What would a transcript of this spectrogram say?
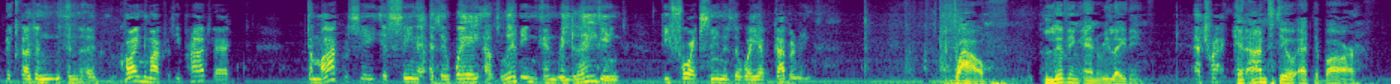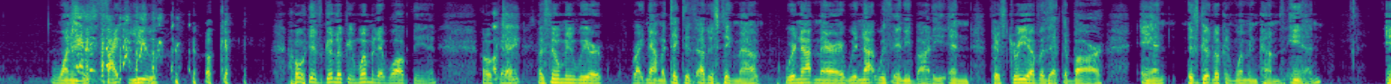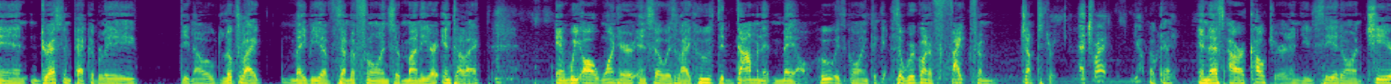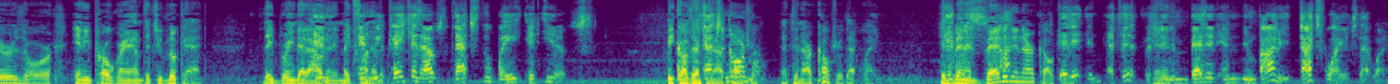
Because in, in the Growing Democracy Project, democracy is seen as a way of living and relating before it's seen as a way of governing. Wow. Living and relating. That's right. And I'm still at the bar wanting to fight you. okay. Oh, this good looking woman that walked in. Okay. okay. Assuming we're right now, I'm gonna take this other stigma out. We're not married. We're not with anybody, and there's three of us at the bar, and this good-looking woman comes in and dressed impeccably. You know, looks like maybe of some influence or money or intellect. And we all want her, and so it's like, who's the dominant male? Who is going to get? So we're going to fight from Jump Street. That's right. Yeah. Okay and that's our culture. And you see it on Cheers or any program that you look at. They bring that out and, and they make fun of it. And we take it out. that's the way it is. Because that's, that's in our normal. culture. That's in our culture that way. It's it been embedded not, in our culture. It, it, that's it. It's and been embedded and embodied. That's why it's that way.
